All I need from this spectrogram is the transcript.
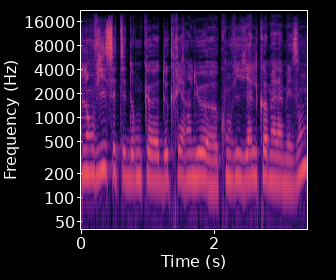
L'envie, c'était donc euh, de créer un lieu euh, convivial comme à la maison,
